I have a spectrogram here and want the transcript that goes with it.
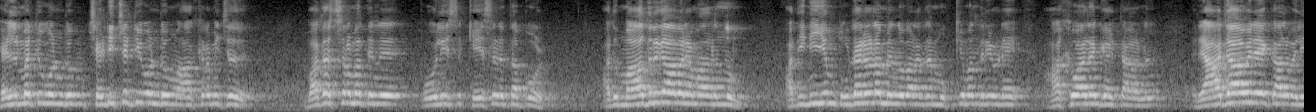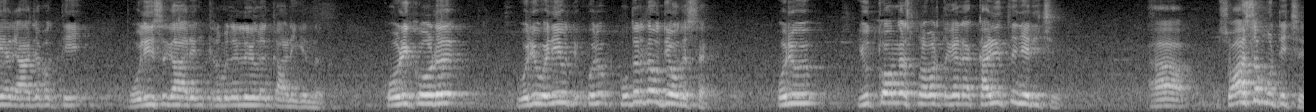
ഹെൽമറ്റ് കൊണ്ടും ചെടിച്ചട്ടി കൊണ്ടും ആക്രമിച്ച് വധശ്രമത്തിന് പോലീസ് കേസെടുത്തപ്പോൾ അത് മാതൃകാപരമാണെന്നും അതിനിയും തുടരണമെന്ന് പറയുന്ന മുഖ്യമന്ത്രിയുടെ ആഹ്വാനം കേട്ടാണ് രാജാവിനേക്കാൾ വലിയ രാജഭക്തി പോലീസുകാരും ക്രിമിനലുകളും കാണിക്കുന്നത്. കോഴിക്കോട് ഒരു വലിയ ഒരു മുതിർന്ന ഉദ്യോഗസ്ഥൻ ഒരു യൂത്ത് കോൺഗ്രസ് പ്രവർത്തകനെ കഴുത്ത് ഞെരിച്ച് ശ്വാസം മുട്ടിച്ച്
